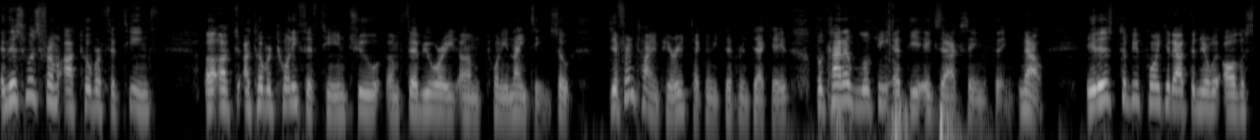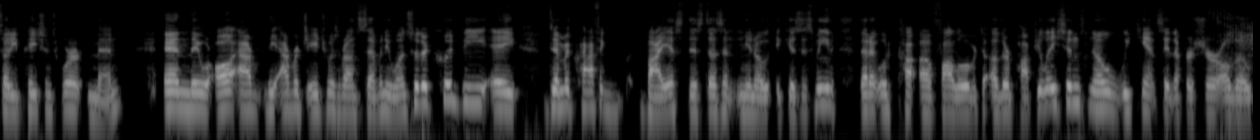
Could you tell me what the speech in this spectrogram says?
And this was from October 15th uh, October 2015 to um, February um, 2019. So different time period, technically different decade, but kind of looking at the exact same thing. Now, it is to be pointed out that nearly all the study patients were men, and they were all av- the average age was around 71. So there could be a demographic bias. This doesn't, you know, it does this mean that it would co- uh, follow over to other populations? No, we can't say that for sure. Although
